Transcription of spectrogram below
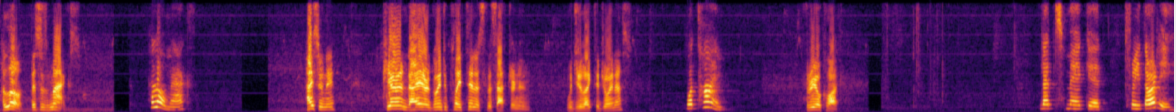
Hello, this is Max. Hello, Max. Hi, Suni. Pierre and I are going to play tennis this afternoon. Would you like to join us? What time? Three o'clock. Let's make it 3:30.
